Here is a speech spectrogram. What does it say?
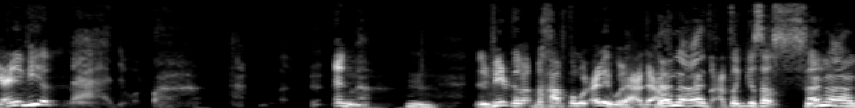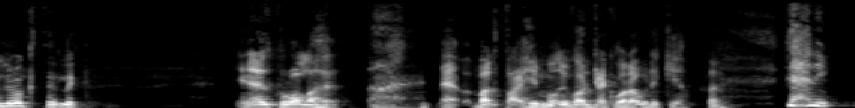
يعني في ما المهم. في بخاف أطول عليك ولا عاد لا، لا، عاد. أعطيك قصص. أنا الوقت لك. يعني أذكر والله بقطع هي الموضوع ارجع لك ورا أقول لك إياه. طيب. يعني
